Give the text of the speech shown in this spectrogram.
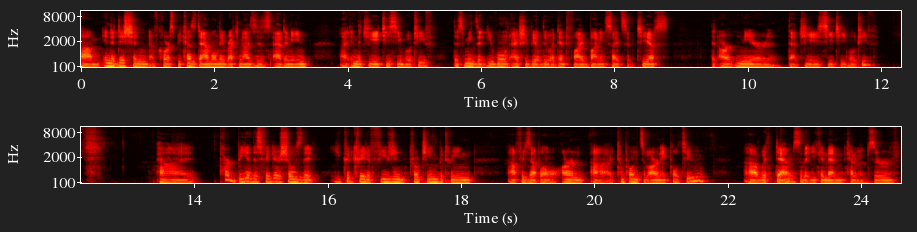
Um, in addition, of course, because DAM only recognizes adenine uh, in the GATC motif, this means that you won't actually be able to identify binding sites of TFs that aren't near that GACT motif. Uh, part B of this figure shows that you could create a fusion protein between, uh, for example, RN, uh, components of RNA pol 2 uh, with DAM so that you can then kind of observe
